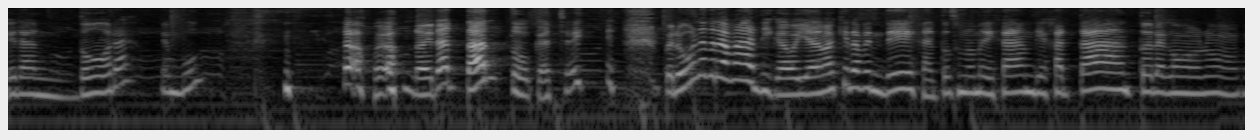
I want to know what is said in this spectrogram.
eran dos horas en bus no era tanto, ¿cachai? Pero una dramática, y además que era pendeja, entonces no me dejaban viajar tanto, era como no,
